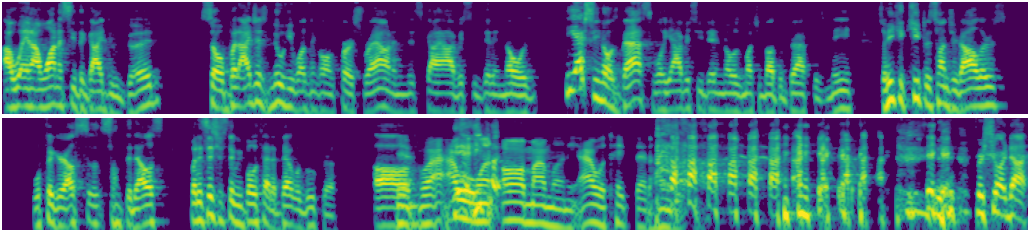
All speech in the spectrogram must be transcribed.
I, and I want to see the guy do good. So, but I just knew he wasn't going first round, and this guy obviously didn't know his. He actually knows basketball. He obviously didn't know as much about the draft as me, so he could keep his hundred dollars. We'll figure out something else. But it's interesting. We both had a bet with Luka. Um, yeah, well, I, I yeah, would want put... all my money. I would take that hundred for sure. Not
